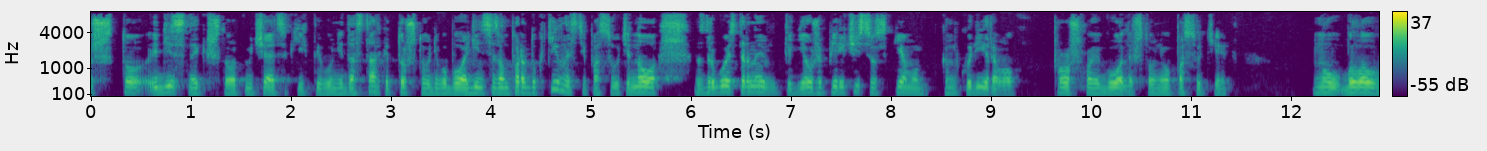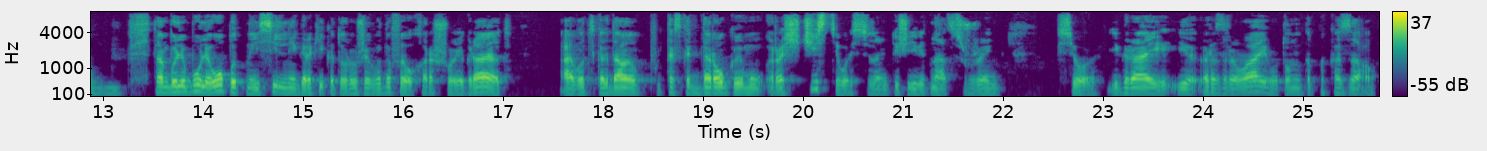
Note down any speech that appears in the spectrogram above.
что единственное, что отмечается каких-то его недостатки, то, что у него был один сезон продуктивности, по сути, но, с другой стороны, как я уже перечислил, с кем он конкурировал в прошлые годы, что у него, по сути, ну, было, там были более опытные и сильные игроки, которые уже в НФЛ хорошо играют, а вот когда, так сказать, дорога ему расчистилась в сезоне 2019, уже все, играй и разрывай, вот он это показал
